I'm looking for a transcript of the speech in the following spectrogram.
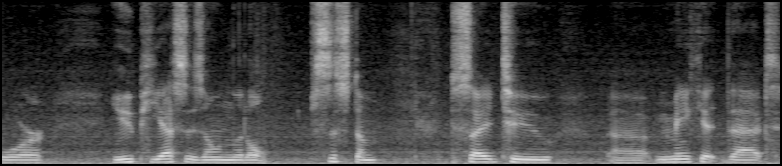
or UPS's own little system decide to uh, make it that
